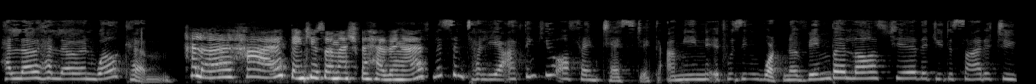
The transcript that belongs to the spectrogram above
hello, hello and welcome. Hello. Hi. Thank you so much for having us. Listen, Talia, I think you are fantastic. I mean, it was in what, November last year that you decided to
